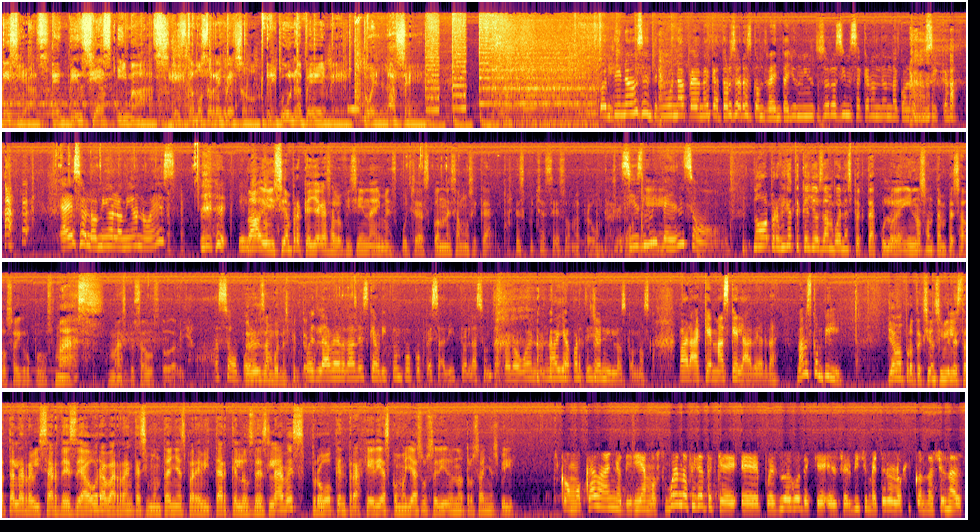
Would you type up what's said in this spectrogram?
Noticias, tendencias y más. Estamos de regreso. Tribuna PM, tu enlace. Continuamos en Tribuna PM, 14 horas con 31 minutos. Ahora sí me sacaron de onda con la música. A eso lo mío, lo mío no es. y no, y siempre que llegas a la oficina y me escuchas con esa música, ¿por qué escuchas eso? Me preguntas. Sí, es muy denso. No, pero fíjate que ellos dan buen espectáculo, ¿eh? Y no son tan pesados. Hay grupos más, más pesados todavía. pero pues, ellos dan buen espectáculo. Pues la verdad es que ahorita un poco pesadito el asunto, pero bueno, no, y aparte yo ni los conozco. ¿Para qué más que la verdad? Vamos con Pili. Llama Protección Civil Estatal a revisar desde ahora barrancas y montañas para evitar que los deslaves provoquen tragedias como ya ha sucedido en otros años, Pili. Como cada año diríamos. Bueno, fíjate que eh, pues luego de que el Servicio Meteorológico Nacional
